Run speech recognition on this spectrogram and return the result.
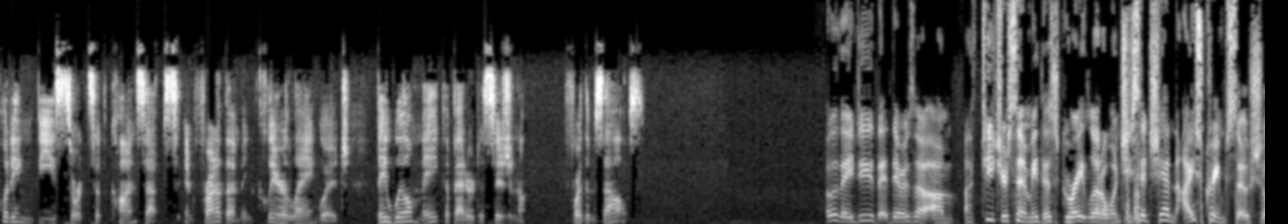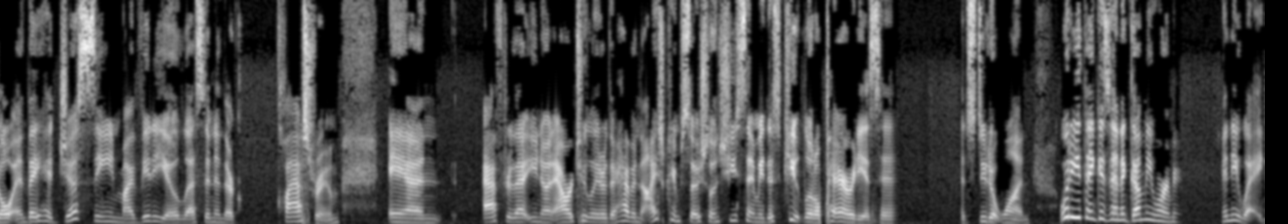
putting these sorts of concepts in front of them in clear language, they will make a better decision for themselves. Oh, they do. There was a, um, a teacher sent me this great little one. She said she had an ice cream social, and they had just seen my video lesson in their classroom. And after that, you know, an hour or two later, they're having an ice cream social, and she sent me this cute little parody. It said, "Student one, what do you think is in a gummy worm?" Anyway,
